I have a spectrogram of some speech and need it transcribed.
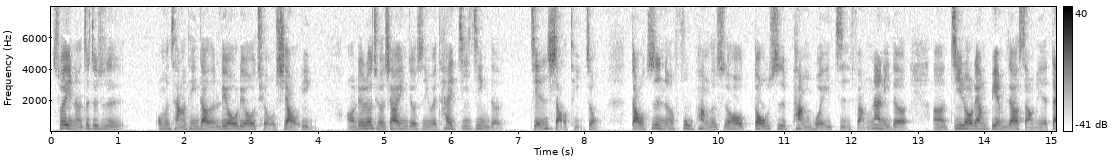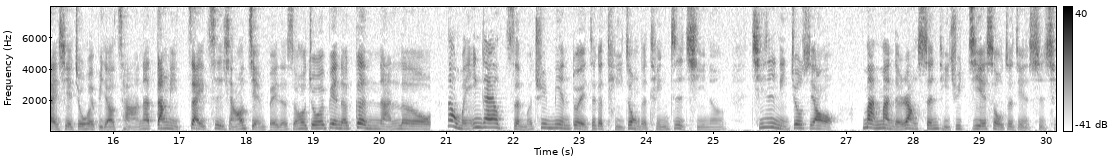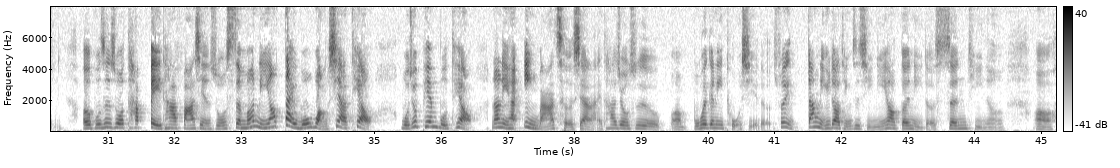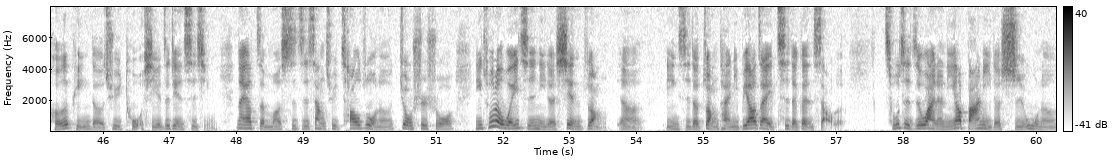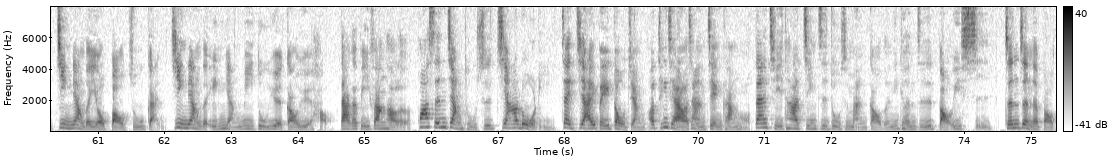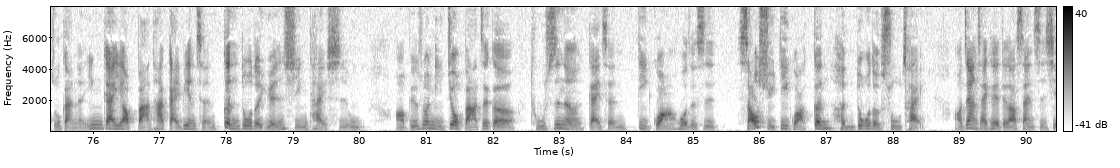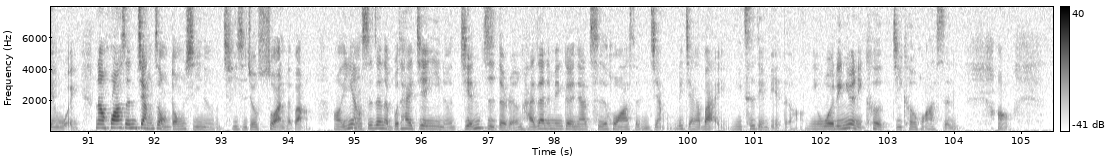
所以呢，这就是我们常听到的溜溜球效应。哦，溜溜球效应就是因为太激进的减少体重。导致呢，复胖的时候都是胖回脂肪，那你的呃肌肉量变比较少，你的代谢就会比较差。那当你再次想要减肥的时候，就会变得更难了哦。那我们应该要怎么去面对这个体重的停滞期呢？其实你就是要慢慢的让身体去接受这件事情，而不是说他被他发现说什么你要带我往下跳，我就偏不跳。那你还硬把它扯下来，它就是呃不会跟你妥协的。所以当你遇到停滞期，你要跟你的身体呢，呃和平的去妥协这件事情。那要怎么实质上去操作呢？就是说，你除了维持你的现状，呃饮食的状态，你不要再吃的更少了。除此之外呢，你要把你的食物呢，尽量的有饱足感，尽量的营养密度越高越好。打个比方好了，花生酱吐司加洛梨，再加一杯豆浆，啊，听起来好像很健康哦，但其实它精致度是蛮高的，你可能只是饱一时，真正的饱足感呢，应该要把它改变成更多的原形态食物啊，比如说你就把这个吐司呢改成地瓜或者是。少许地瓜跟很多的蔬菜，哦，这样才可以得到膳食纤维。那花生酱这种东西呢，其实就算了吧。哦，营养师真的不太建议呢，减脂的人还在那边跟人家吃花生酱。你假个拜，你吃点别的哈。你我宁愿你嗑几颗花生。哦，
